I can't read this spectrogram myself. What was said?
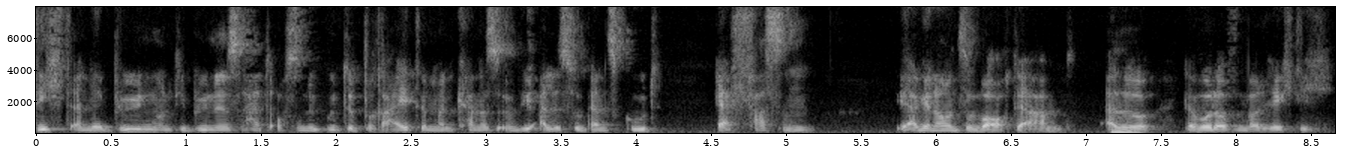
dicht an der Bühne und die Bühne ist, hat auch so eine gute Breite. Man kann das irgendwie alles so ganz gut erfassen. Ja, genau. Und so war auch der Abend. Also da wurde offenbar richtig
